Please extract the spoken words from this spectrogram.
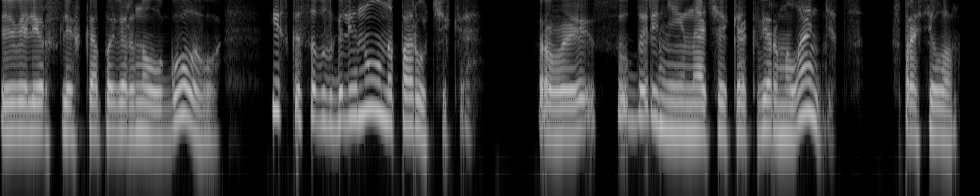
Ювелир слегка повернул голову, искоса взглянул на поручика. «Вы, сударь, не иначе как вермландец?» — спросил он.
